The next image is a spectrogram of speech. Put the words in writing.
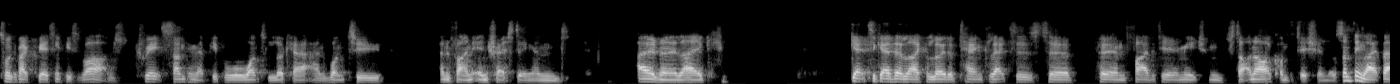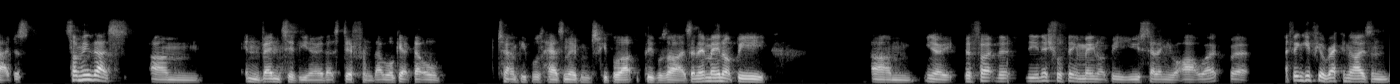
talking about creating a piece of art, just create something that people will want to look at and want to and find interesting and I don't know, like get together like a load of 10 collectors to put in five Ethereum each and start an art competition or something like that. Just something that's um, inventive, you know, that's different, that will get, that will turn people's heads and open people up, people's eyes. And it may not be, um, you know, the fact that the initial thing may not be you selling your artwork, but I think if you're recognized in,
